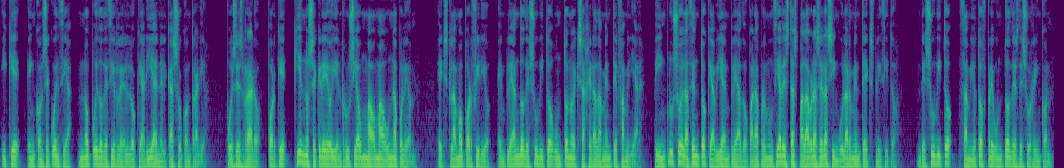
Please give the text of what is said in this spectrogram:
y que, en consecuencia, no puedo decirle lo que haría en el caso contrario. Pues es raro, porque, ¿quién no se cree hoy en Rusia un Mahoma o un Napoleón? exclamó Porfirio, empleando de súbito un tono exageradamente familiar. E incluso el acento que había empleado para pronunciar estas palabras era singularmente explícito. De súbito, Zamiotov preguntó desde su rincón.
